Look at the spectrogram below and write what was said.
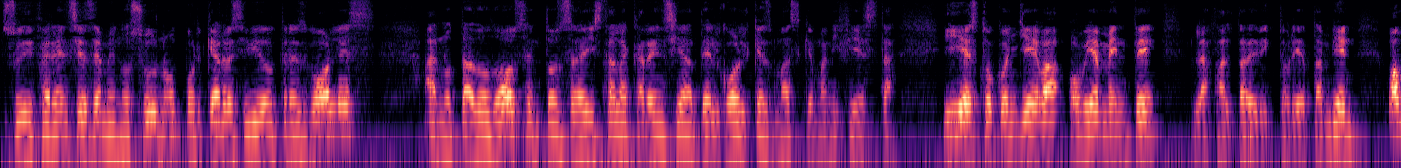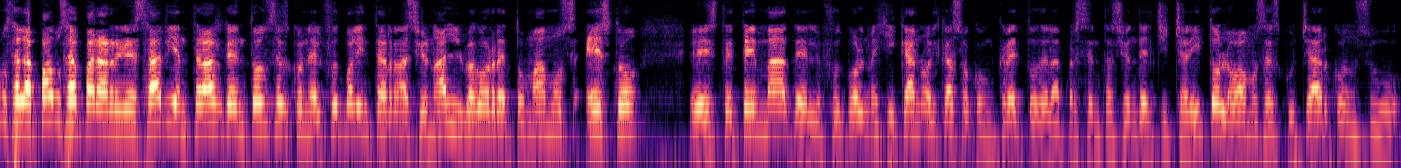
Su diferencia es de menos uno porque ha recibido tres goles ha anotado dos, entonces ahí está la carencia del gol que es más que manifiesta. Y esto conlleva, obviamente, la falta de victoria también. Vamos a la pausa para regresar y entrar entonces con el fútbol internacional luego retomamos esto, este tema del fútbol mexicano, el caso concreto de la presentación del Chicharito, lo vamos a escuchar con su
